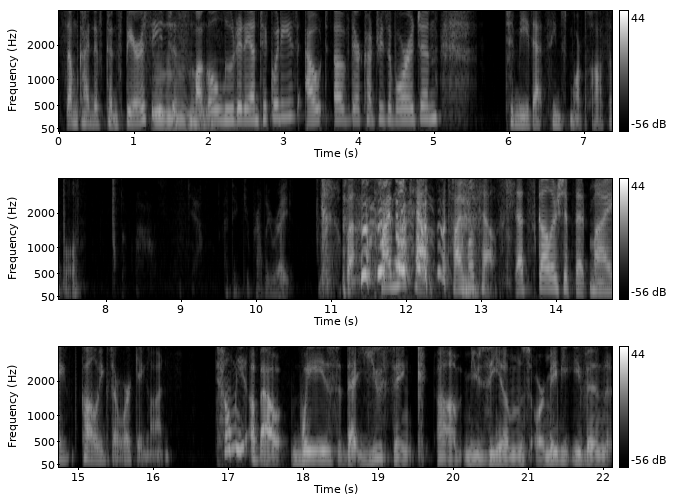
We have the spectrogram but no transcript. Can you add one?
some kind of conspiracy mm. to smuggle looted antiquities out of their countries of origin. To me, that seems more plausible. Yeah, I think you're probably right. Well, time will tell. Time will tell. That's scholarship that my colleagues are working on. Tell me about ways that you think um, museums or maybe even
